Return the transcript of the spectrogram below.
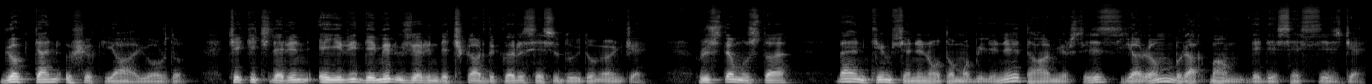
Gökten ışık yağıyordu. Çekiçlerin eğri demir üzerinde çıkardıkları sesi duydum önce. Rüstem Usta, ben kimsenin otomobilini tamirsiz yarım bırakmam dedi sessizce.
